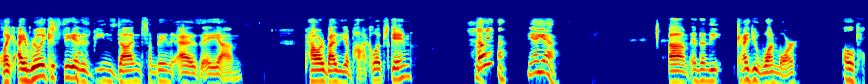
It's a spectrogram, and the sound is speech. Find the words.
Like I really could see it as being done something as a um powered by the apocalypse game. Hmm. Oh yeah, yeah, yeah. Um and then the can I do one more? Okay.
